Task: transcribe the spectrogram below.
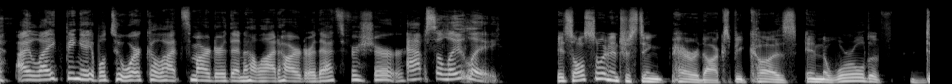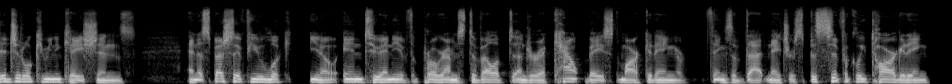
i like being able to work a lot smarter than a lot harder that's for sure absolutely it's also an interesting paradox because in the world of digital communications and especially if you look, you know, into any of the programs developed under account-based marketing or things of that nature, specifically targeting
